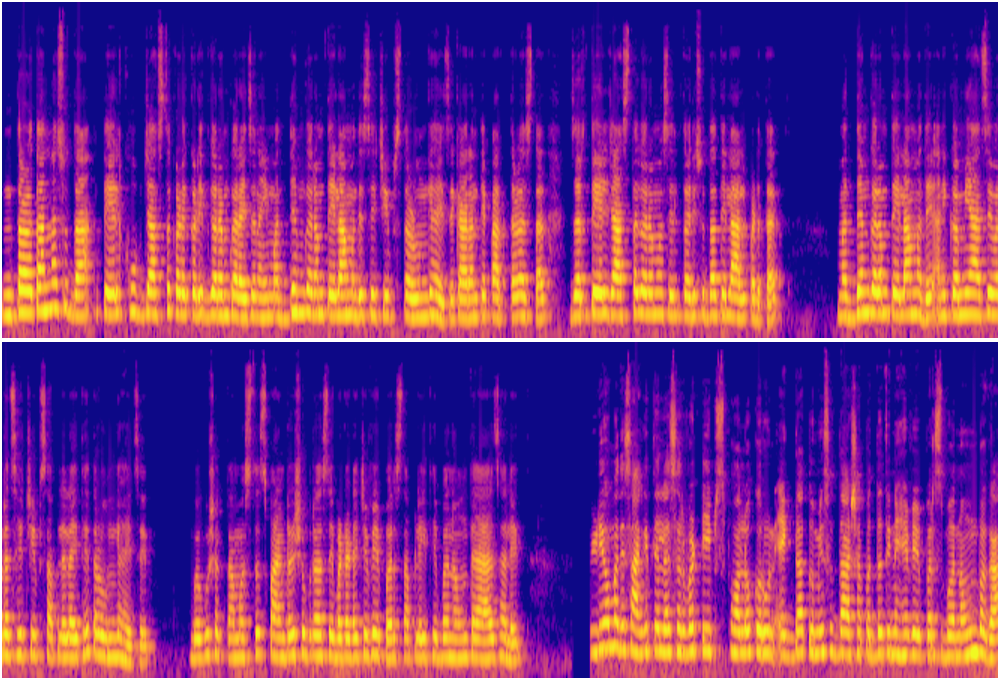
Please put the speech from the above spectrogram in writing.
तळताना सुद्धा तेल खूप जास्त कडकडीत गरम करायचं नाही. मध्यम गरम तेलामध्येच हे चिप्स तळून घ्यायचे कारण ते पातळ असतात. जर तेल जास्त गरम असेल तरीसुद्धा ते लाल पडतात. मध्यम गरम तेलामध्ये आणि कमी आचेवरच हे चिप्स आपल्याला इथे तळून घ्यायचे. बघू शकता मस्तच पांढरे शुभ्र असे बटाट्याचे वेपर्स आपले इथे बनवून तयार झालेत. व्हिडिओमध्ये सांगितलेल्या सर्व टिप्स फॉलो करून एकदा तुम्हीसुद्धा अशा पद्धतीने हे वेपर्स बनवून बघा.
